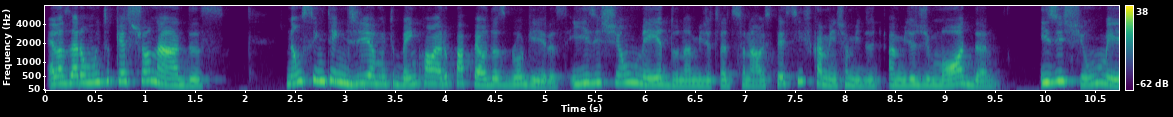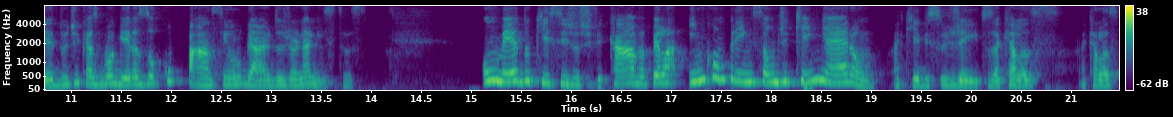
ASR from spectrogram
elas eram muito questionadas. Não se entendia muito bem qual era o papel das blogueiras. E existia um medo na mídia tradicional, especificamente a mídia, a mídia de moda, existia um medo de que as blogueiras ocupassem o lugar dos jornalistas. Um medo que se justificava pela incompreensão de quem eram aqueles sujeitos, aquelas, aquelas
